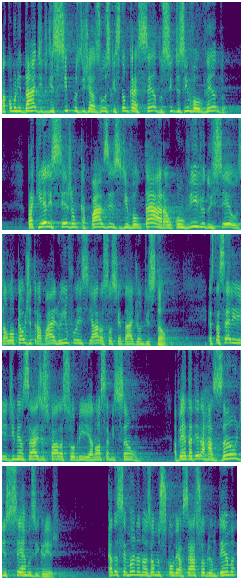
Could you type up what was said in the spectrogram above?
uma comunidade de discípulos de Jesus que estão crescendo, se desenvolvendo, para que eles sejam capazes de voltar ao convívio dos seus, ao local de trabalho e influenciar a sociedade onde estão. Esta série de mensagens fala sobre a nossa missão, a verdadeira razão de sermos igreja. Cada semana nós vamos conversar sobre um tema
